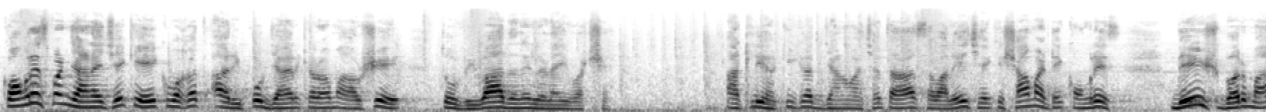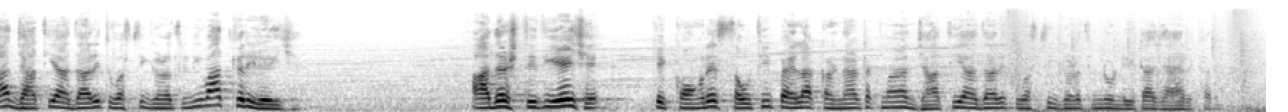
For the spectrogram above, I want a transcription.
કોંગ્રેસ પણ જાણે છે કે એક વખત આ રિપોર્ટ જાહેર કરવામાં આવશે તો વિવાદ અને લડાઈ વધશે. આટલી હકીકત જાણવા છતાં સવાલ એ છે કે શા માટે કોંગ્રેસ દેશભરમાં જાતિ આધારિત વસ્તી ગણતરીની વાત કરી રહી છે? આદર્શ સ્થિતિ એ છે કે કોંગ્રેસ સૌથી પહેલાં કર્ણાટકમાં જાતિ આધારિત વસ્તી ગણતરીનો ડેટા જાહેર કરે.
